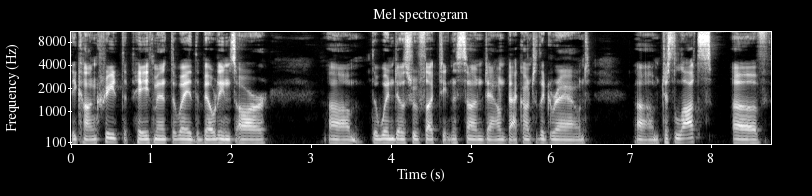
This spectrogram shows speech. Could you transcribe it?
the concrete, the pavement, the way the buildings are, um, the windows reflecting the sun down back onto the ground. Um, just lots of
